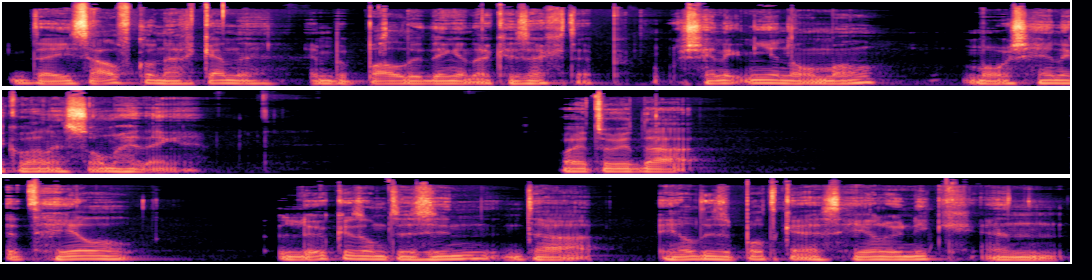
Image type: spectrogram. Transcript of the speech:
dat zelf kon herkennen in bepaalde dingen dat ik gezegd heb. Waarschijnlijk niet in allemaal, maar waarschijnlijk wel in sommige dingen. Waardoor dat het heel leuk is om te zien dat heel deze podcast heel uniek en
